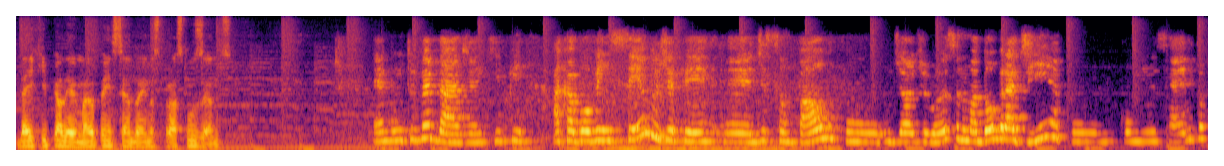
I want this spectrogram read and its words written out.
da equipe alemã, pensando aí nos próximos anos. É muito verdade. A equipe acabou vencendo o GP é, de São Paulo com o George Russell, numa dobradinha com, com o Lewis Hamilton,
